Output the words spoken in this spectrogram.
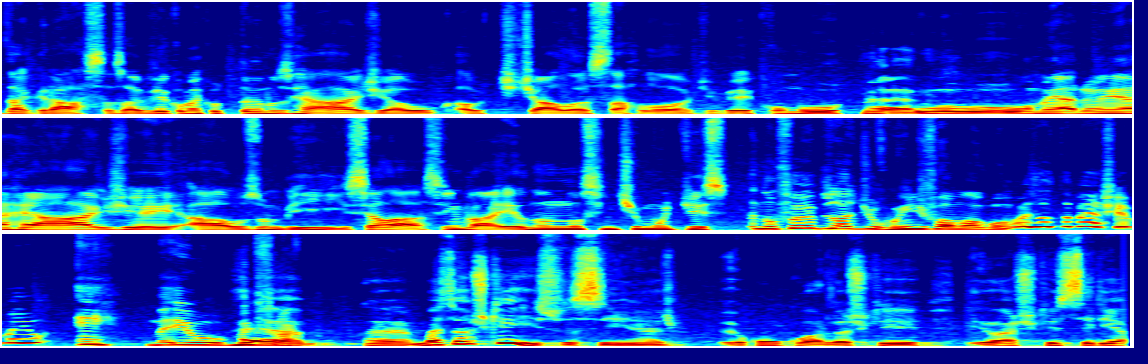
da graça, sabe? Ver como é que o Thanos reage ao, ao T'Challa Star-Lord, ver como é. o Homem-Aranha reage ao zumbi, sei lá, assim vai. Eu não, não, senti muito disso. Não foi um episódio ruim de forma alguma, mas eu também achei meio, eh, meio, meio é, fraco. É, mas eu acho que é isso, assim, né? Eu concordo. Acho que eu acho que seria.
